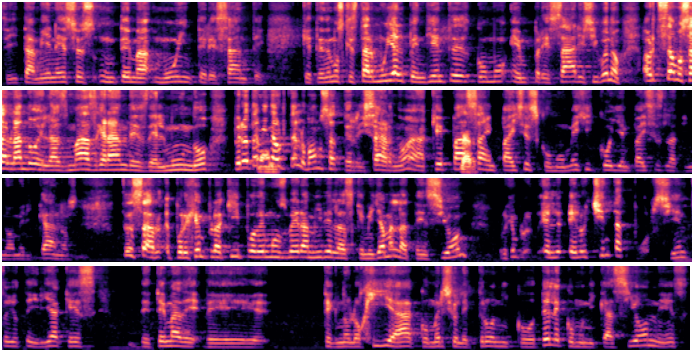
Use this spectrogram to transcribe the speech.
Sí, también eso es un tema muy interesante, que tenemos que estar muy al pendiente como empresarios. Y bueno, ahorita estamos hablando de las más grandes del mundo, pero también ahorita lo vamos a aterrizar, ¿no? A qué pasa en países como México y en países latinoamericanos. Entonces, por ejemplo, aquí podemos ver a mí de las que me llaman la atención, por ejemplo, el, 80% yo te diría que es de tema de, tecnología, comercio electrónico, telecomunicaciones,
